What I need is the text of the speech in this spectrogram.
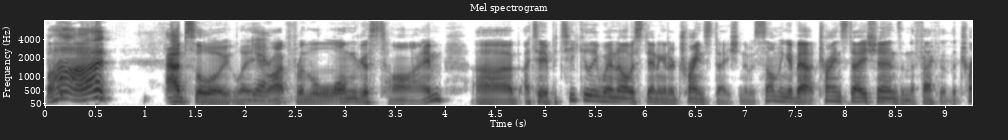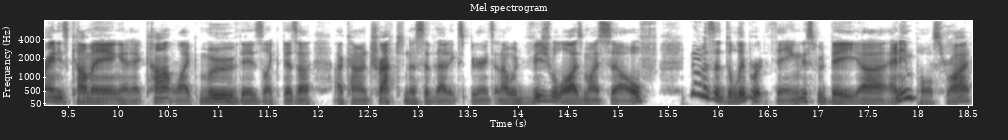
But absolutely, Yeah. right? For the longest time, uh, I tell you, particularly when I was standing at a train station, there was something about train stations and the fact that the train is coming and it can't like move. There's like, there's a, a kind of trappedness of that experience. And I would visualize myself, not as a deliberate thing, this would be uh, an impulse, right?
